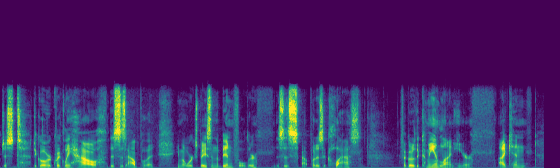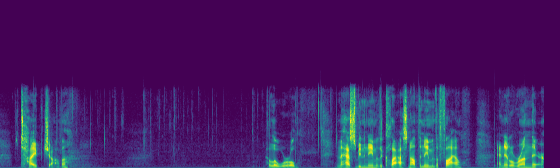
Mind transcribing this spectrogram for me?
just to go over quickly how this is output in my workspace in the bin folder. This is output as a class. If I go to the command line here, I can type Java hello world. And that has to be the name of the class not the name of the file. And it'll run there.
